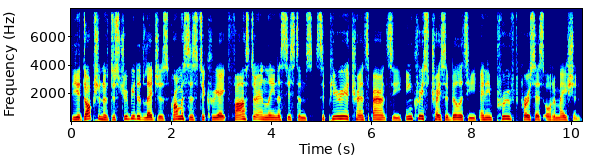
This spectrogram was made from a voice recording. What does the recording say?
The adoption of distributed ledgers promises to create faster and leaner systems, superior transparency, increased traceability, and improved process automation.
